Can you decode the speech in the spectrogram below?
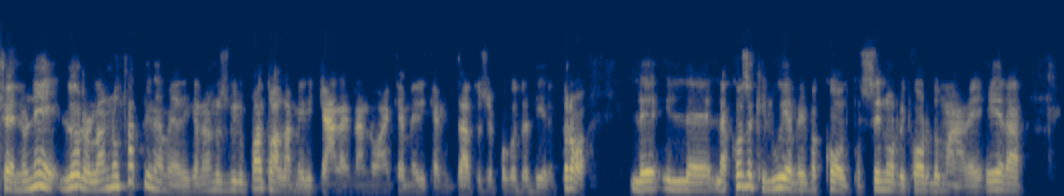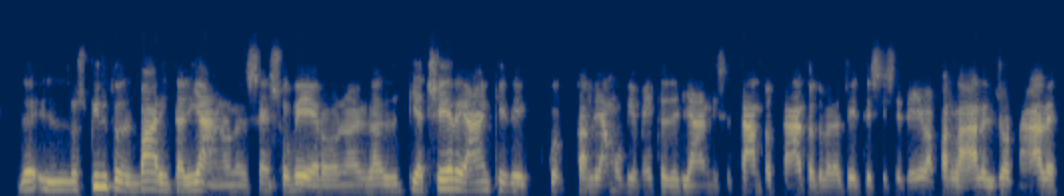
Cioè, non è, loro l'hanno fatto in America, l'hanno sviluppato all'americana e l'hanno anche americanizzato, c'è poco da dire, però le, il, la cosa che lui aveva colto, se non ricordo male, era lo spirito del bar italiano, nel senso vero, il piacere anche di, parliamo ovviamente degli anni 70-80, dove la gente si sedeva a parlare, il giornale,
